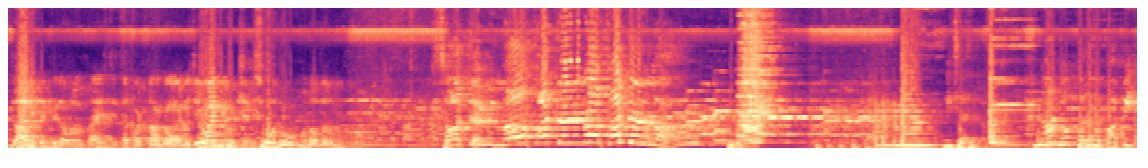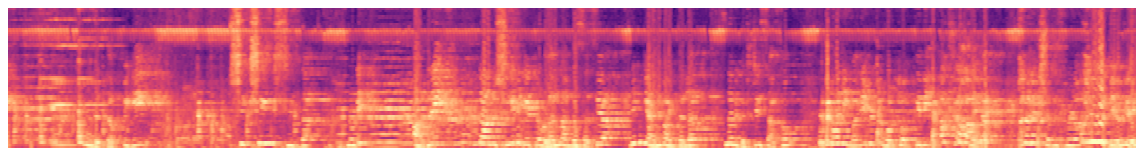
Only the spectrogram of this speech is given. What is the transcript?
ದಾರಿ ತಪ್ಪಿದವರು ಪ್ರಾಯಶ್ಚಿತ್ತ ಪಟ್ಟಾಗ ನಿಜವಾಗಿಯೂ ಕ್ಷಮಿಸುವುದು ಮನೋಧರ್ಮ. ಸಾಧ್ಯವಿಲ್ಲ ಸಾಧ್ಯವಿಲ್ಲ ಸಾಧ್ಯವಿಲ್ಲ. ನಿಜ ನಾನು ಪರಮ ಪಾಪಿ. ನನ್ನ ತಪ್ಪಿಗೆ ಶಿಕ್ಷೆ ಸಿದ್ಧ. ನೋಡಿ, ಆದ್ರೆ ನಾನು ಶೀಲಗೆಟ್ಟವಳಲ್ಲ ಅನ್ನೋ ಸತ್ಯ ನಿಮಗೆ ಅರಿವಾಯ್ತಲ್ಲ? ನನಗಷ್ಟೇ ಸಾಕು. ನಾನು ಈ ಮನೆ ಬಿಟ್ಟು ಹೊರಟು ಹೋಗ್ತೀನಿ. ನನಗೆ ಕ್ಷಮಿಸ್ಬಿಡು. ದೇವ್ರೆ,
